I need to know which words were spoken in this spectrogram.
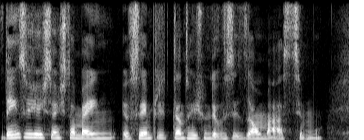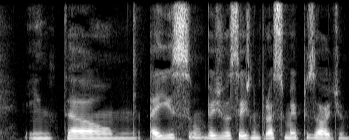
Deem sugestões também. Eu sempre tento responder vocês ao máximo. Então, é isso. Vejo vocês no próximo episódio.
